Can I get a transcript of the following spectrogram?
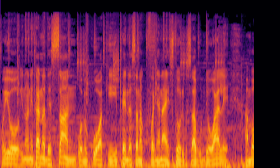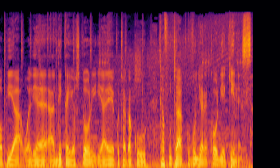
Kwa hiyo inaonekana The Sun wamekuwa wakipenda sana kufanya naye story, kwa sababu ndio wale ambao pia waliandika hiyo story ya yeye kutaka kutafuta kuvunja rekodi ya Guinness.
